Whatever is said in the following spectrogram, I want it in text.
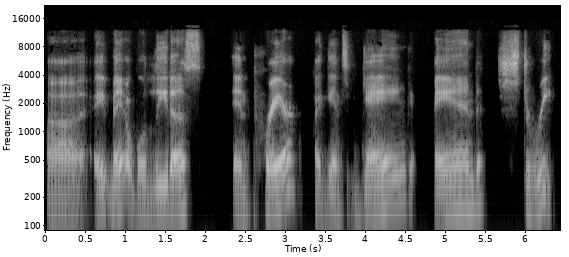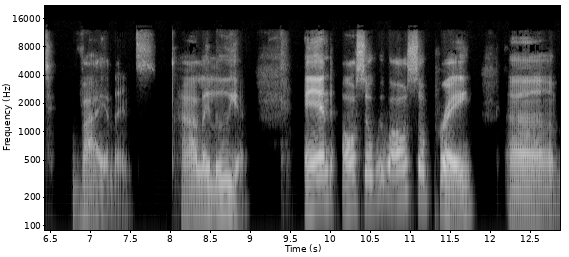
uh, amen, will lead us in prayer against gang and street violence. Hallelujah. And also, we will also pray um,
